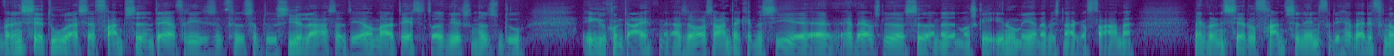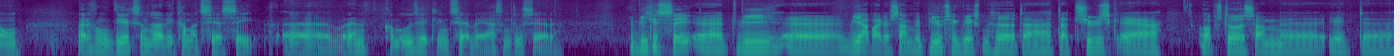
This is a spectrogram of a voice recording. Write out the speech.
hvordan ser du altså fremtiden der? Fordi som du siger, Lars, altså, det er jo en meget datadrevet virksomhed, som du ikke kun dig, men altså også andre, kan man sige, øh, erhvervsledere sidder med, måske endnu mere, når vi snakker pharma. Men hvordan ser du fremtiden inden for det her? Hvad er det for nogle, hvad er det for nogle virksomheder, vi kommer til at se? Øh, hvordan kommer udviklingen til at være, som du ser det? Vi kan se, at vi, øh, vi arbejder sammen med biotech-virksomheder, der, der typisk er opstået som øh, et, øh,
